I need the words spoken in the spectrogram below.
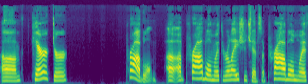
um, character problem, a, a problem with relationships, a problem with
